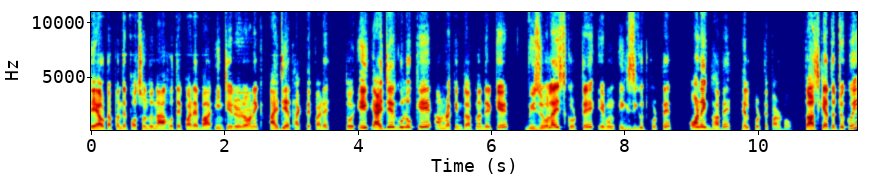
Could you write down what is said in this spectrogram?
লেআউট আপনাদের পছন্দ না হতে পারে বা ইন্টেরিয়রে অনেক আইডিয়া থাকতে পারে, তো এই আইডিয়াগুলোকে আমরা কিন্তু আপনাদেরকে ভিজুয়ালাইজ করতে এবং এক্সিকিউট করতে অনেকভাবে হেল্প করতে পারব। তো আজকে এতটুকুই।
